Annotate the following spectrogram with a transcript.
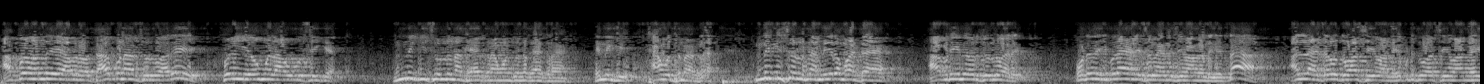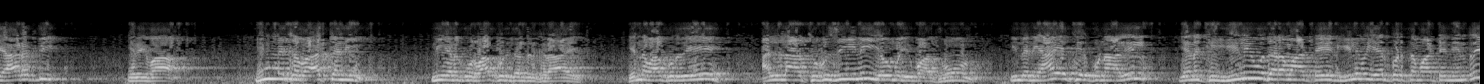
அப்ப வந்து அவர் தாப்பனார் சொல்லுவாரு பொய் யோமல் ஆவூசிக்க இன்னைக்கு சொல்லு நான் கேட்கிறேன் அவன் சொல்ல கேட்கிறேன் இன்னைக்கு சாமத்து இன்னைக்கு சொல்லு நான் மீற மாட்டேன் அப்படின்னு அவர் சொல்லுவாரு. உடனே இப்ராஹிம் அலிஸ்லாம் என்ன செய்வாங்கன்னு கேட்டா அல்லாட்ட துவா செய்வாங்க. எப்படி துவா செய்வாங்க? யாரப்பி இறைவா இன்னக்க வாக்கணி நீ எனக்கு ஒரு வாக்குறுதி தந்திருக்கிறாய். என்ன வாக்குறுதி? அல்லாஹ் துகுசீனி யௌம இந்த நியாய தீர்ப்பு நாளில் எனக்கு இழிவு தர மாட்டேன் இழிவு ஏற்படுத்த மாட்டேன் என்று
